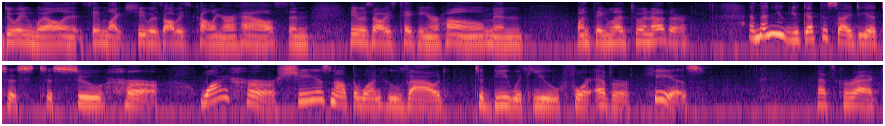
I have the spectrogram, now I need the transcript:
doing well and it seemed like she was always calling our house and he was always taking her home and one thing led to another. And then you, you get this idea to, to sue her. Why her? She is not the one who vowed to be with you forever. He is. That's correct.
